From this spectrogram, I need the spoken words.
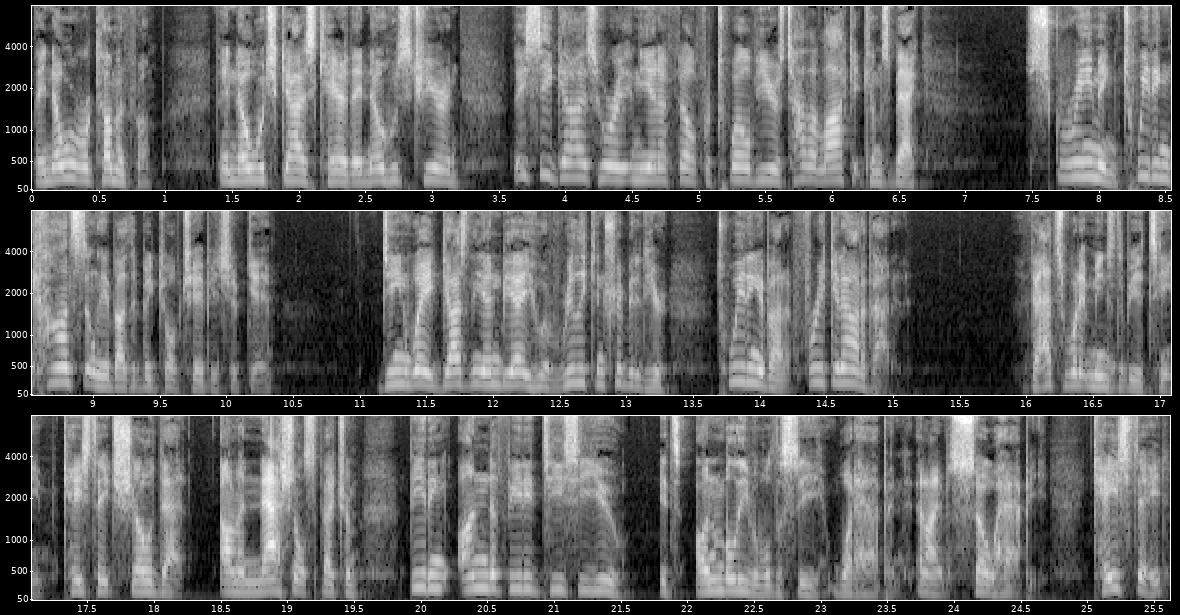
They know where we're coming from. They know which guys care. They know who's cheering. They see guys who are in the NFL for 12 years. Tyler Lockett comes back screaming, tweeting constantly about the Big 12 championship game. Dean Wade, guys in the NBA who have really contributed here, tweeting about it, freaking out about it. That's what it means to be a team. K State showed that on a national spectrum, beating undefeated TCU. It's unbelievable to see what happened, and I'm so happy. K State,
